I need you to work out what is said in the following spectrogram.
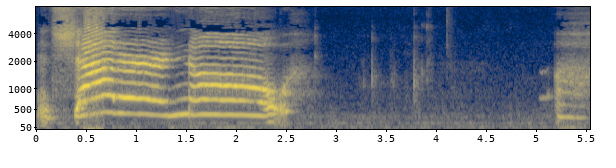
It's shattered! No! Oh.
